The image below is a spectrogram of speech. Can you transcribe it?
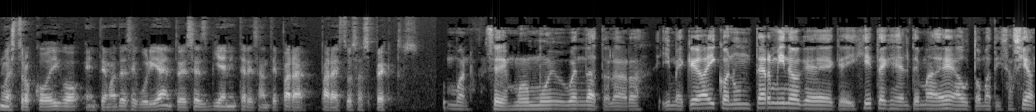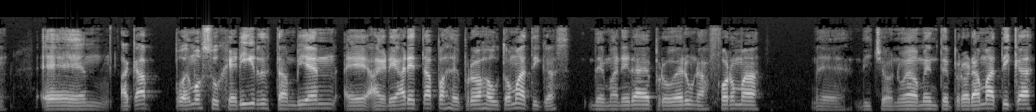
nuestro código en temas de seguridad, entonces es bien interesante para, para estos aspectos. Bueno, sí, muy, muy buen dato, la verdad. Y me quedo ahí con un término que, dijiste, que es el tema de automatización. Eh, acá podemos sugerir también eh, agregar etapas de pruebas automáticas, de manera de proveer una forma eh, dicho nuevamente programática,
